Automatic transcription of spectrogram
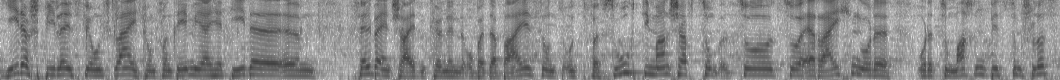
jeder Spieler ist für uns gleich und von dem her hätte jeder ähm, selber entscheiden können, ob er dabei ist und uns versucht, die Mannschaft zu, zu, zu erreichen oder, oder zu machen bis zum Schluss.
